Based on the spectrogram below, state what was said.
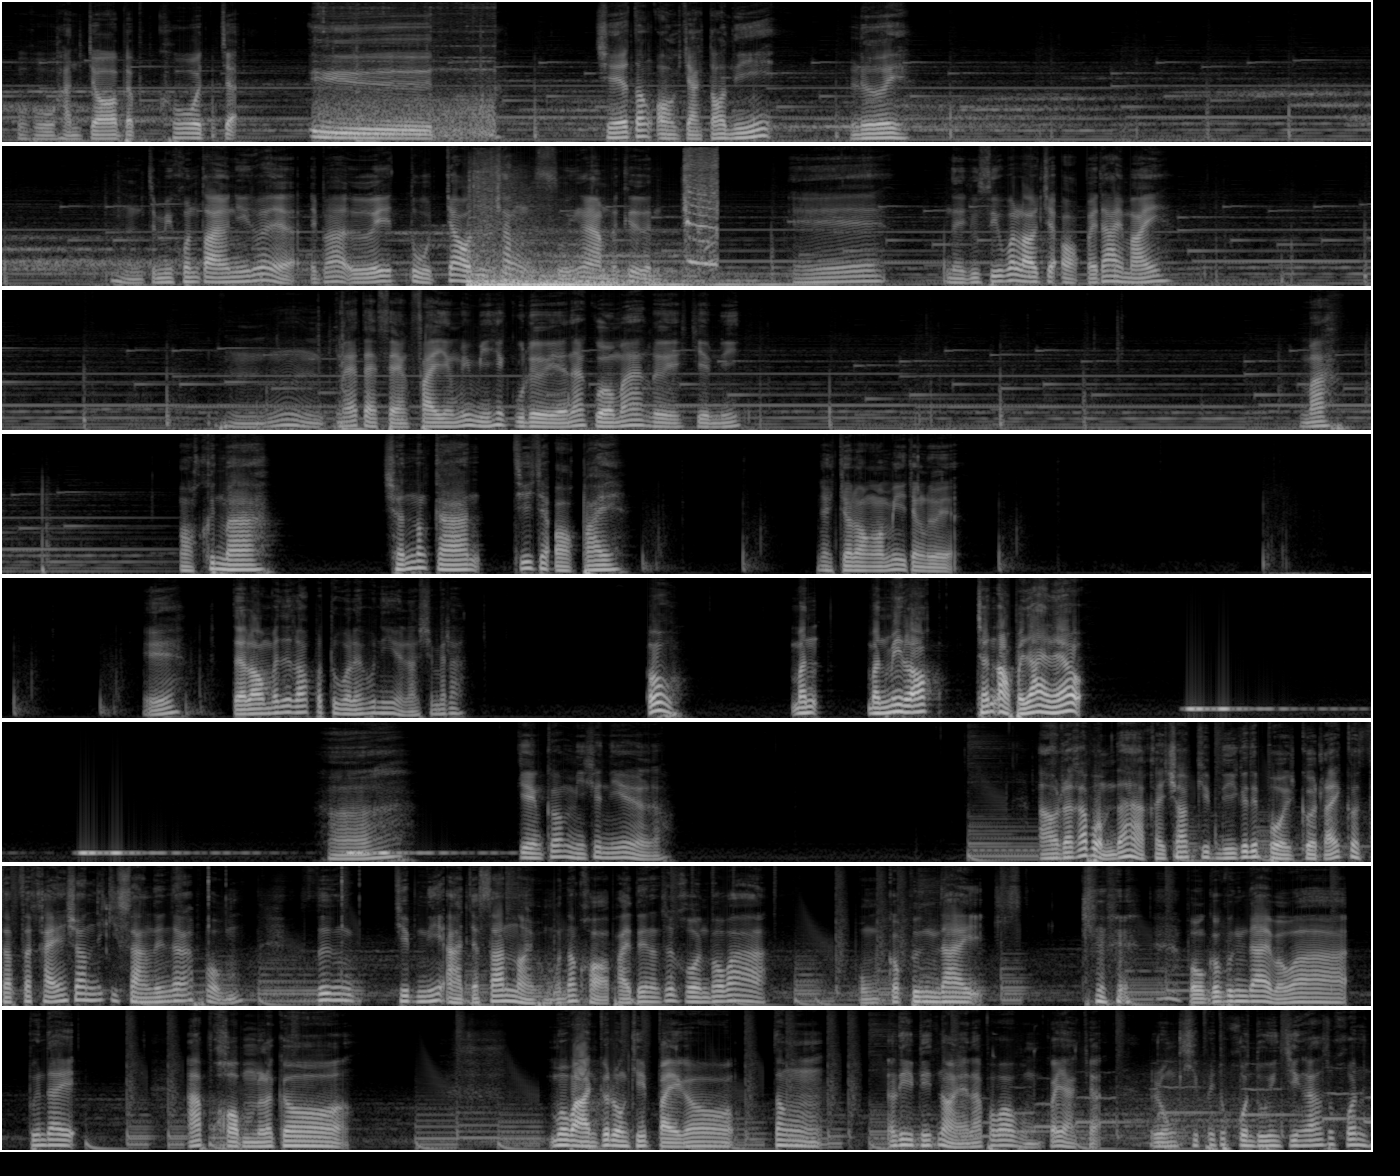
โอ้โห หันจอแบบโคตรจะอืดเชฟต้องออกจากตอนนี้ เลยจะมีคนตายตรงนี้ด้วยอะไอ้บ้าเอ้ยตูดเจ้าที่ช่างสวยงามเหลือเกิน เอ๊ะไหนดูซิว่าเราจะออกไปได้ไหม แม้แต่แสงไฟยังไม่มีให้กูเลยอะน่ากลัวมากเลยเกมนี้ มา ออกขึ้นมา ฉันต้องการที่จะออกไป อยากจะลองเอามีดจังเลยอะเอ๊ะ แต่เราไม่ได้ล็อกประตูอะไรพวกนี้อยู่แล้วใช่ไหมล่ะ โอ้ มัน มันไม่ล็อก ฉันออกไปได้แล้ว ฮะเกมก็มีแค่นี้เหรอ เอาละครับผมถ้าหากใครชอบคลิปนี้ก็ได้โปรดกดไลค์กด Subscribe ให้ช่องนิกิซังเลยนะครับผม ซึ่งคลิปนี้อาจจะสั้นหน่อยผมก็ต้องขออภัยด้วยนะทุกคนเพราะว่า ผมก็เพิ่งได้ ผมก็เพิ่งได้แบบว่า เพิ่งได้อัพคอมแล้วก็ เมื่อวานก็ลงคลิปไปก็ต้องรีบนิดหน่อยนะเพราะว่าผมก็อยากจะลงคลิปให้ทุกคนดูจริงๆแล้วทุกคน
